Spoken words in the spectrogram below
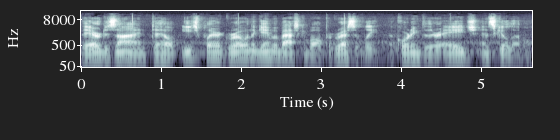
They are designed to help each player grow in the game of basketball progressively according to their age and skill level.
